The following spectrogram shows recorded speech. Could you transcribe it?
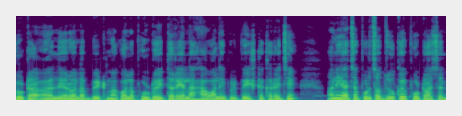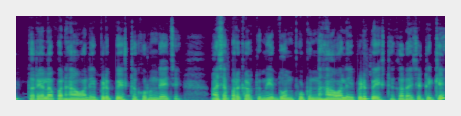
छोटा लेअरवाला बीट मार्कवाला फोटो आहे तर याला हा वाला इकडे पेस्ट करायचे. आणि याच्या पुढचा जो काही फोटो असेल तर याला पण हा वाला इकडे पेस्ट करून द्यायचे. अशा प्रकारे तुम्ही दोन फोटोंना हा वाला इकडे पेस्ट करायचे ठीक आहे?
